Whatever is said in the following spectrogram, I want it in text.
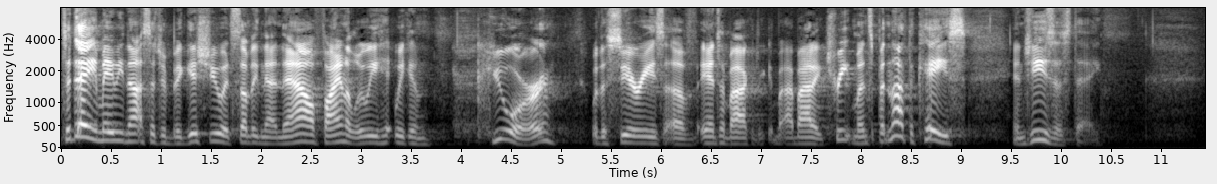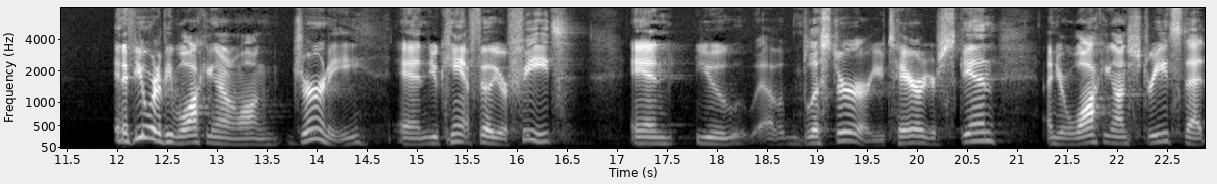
Today, maybe not such a big issue. It's something that now, finally, we, we can cure with a series of antibiotic treatments, but not the case in Jesus' day. And if you were to be walking on a long journey and you can't feel your feet and you uh, blister or you tear your skin and you're walking on streets that,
